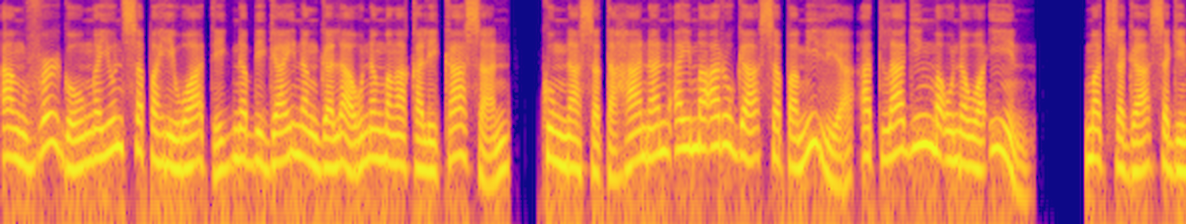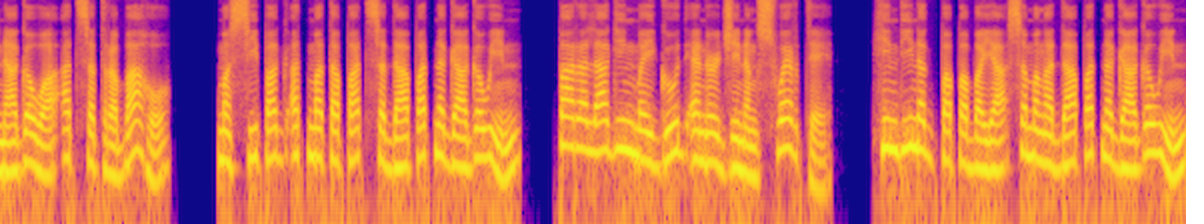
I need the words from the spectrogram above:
ang Virgo ngayon sa pahiwatig na bigay ng galaw ng mga kalikasan, kung nasa tahanan ay maaruga sa pamilya at laging maunawain. Matyaga sa ginagawa at sa trabaho, masipag at matapat sa dapat na gagawin, para laging may good energy ng swerte, hindi nagpapabaya sa mga dapat na gagawin,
